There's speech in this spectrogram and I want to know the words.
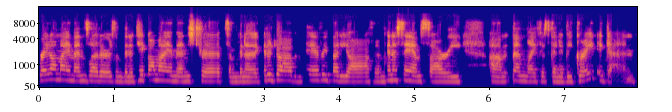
write all my amends letters, I'm gonna take all my amends trips, I'm gonna get a job and pay everybody off, and I'm gonna say I'm sorry. Um, and life is gonna be great again.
